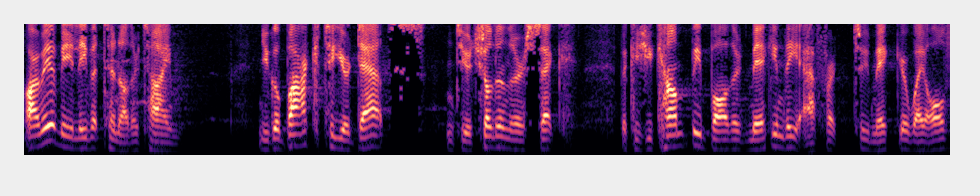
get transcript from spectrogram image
Or maybe leave it to another time. You go back to your debts and to your children that are sick because you can't be bothered making the effort to make your way all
